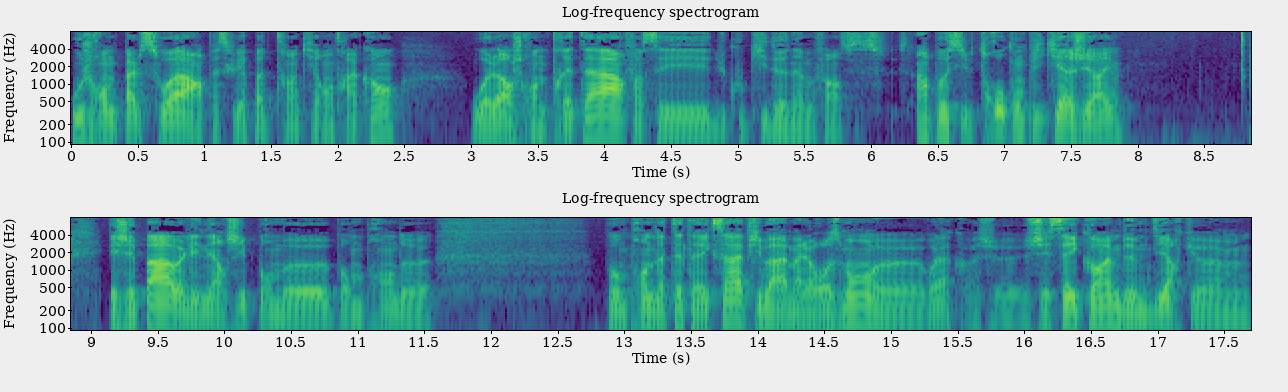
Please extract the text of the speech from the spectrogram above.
où je rentre pas le soir parce qu'il y a pas de train qui rentre à Caen ou alors je rentre très tard. Enfin, c'est du coup qui donne, enfin, c'est impossible, trop compliqué à gérer. Et j'ai pas euh, l'énergie pour me pour me prendre pour me prendre la tête avec ça. Et puis bah malheureusement, euh, voilà quoi. J'essaye quand même de me dire que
